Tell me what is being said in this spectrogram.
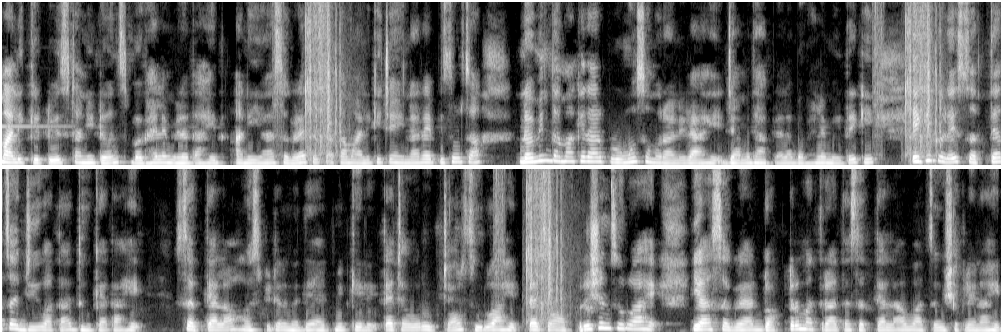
मालिके ट्विस्ट आणि टर्न्स बघायला मिळत आहेत आणि या सगळ्यातच आता मालिकेच्या येणाऱ्या एपिसोडचा नवीन धमाकेदार प्रोमो समोर आलेला आहे ज्यामध्ये आपल्याला बघायला मिळते की एकीकडे सत्याचा जीव आता धोक्यात आहे. सत्याला हॉस्पिटलमध्ये ॲडमिट केले. त्याच्यावर उपचार सुरू आहेत. त्याचं ऑपरेशन सुरू आहे. या सगळ्यात डॉक्टर मात्र आता सत्याला वाचवू शकले नाहीत.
